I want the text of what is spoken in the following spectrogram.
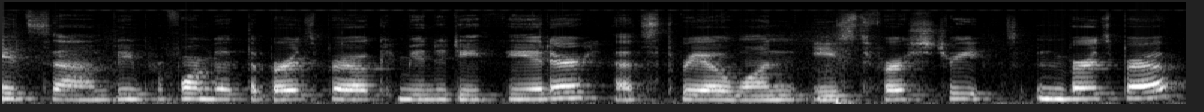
It's um, being performed at the Birdsboro Community Theater. That's 301 East First Street in Birdsboro.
